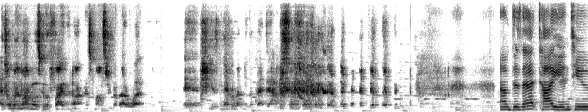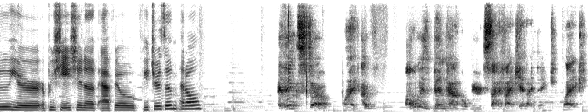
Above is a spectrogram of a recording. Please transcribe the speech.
I told my mom I was going to find the Loch Ness monster no matter what, and she has never let me live that down. um, does that tie into your appreciation of Afrofuturism at all? I think so. Like I've always been kind of a weird sci-fi kid. I think like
